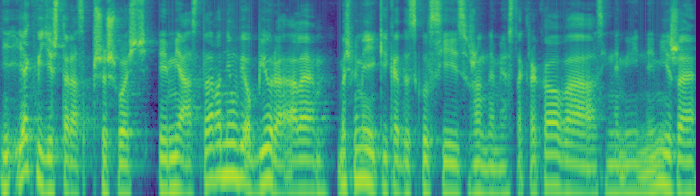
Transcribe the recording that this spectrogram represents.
Jak widzisz teraz przyszłość miasta? Nawet nie mówię o biura, ale myśmy mieli kilka dyskusji z Urzędem Miasta Krakowa, z innymi innymi, że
